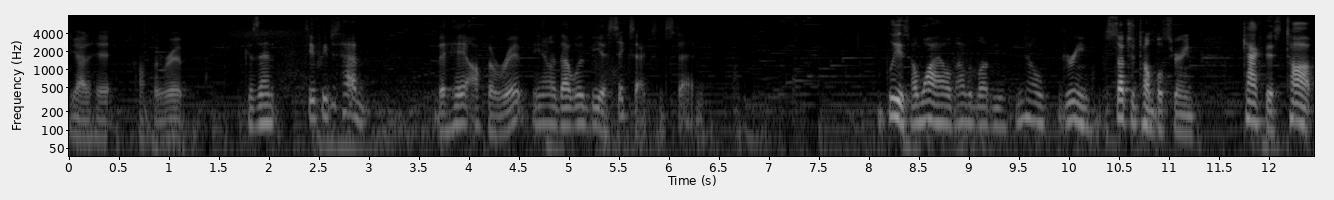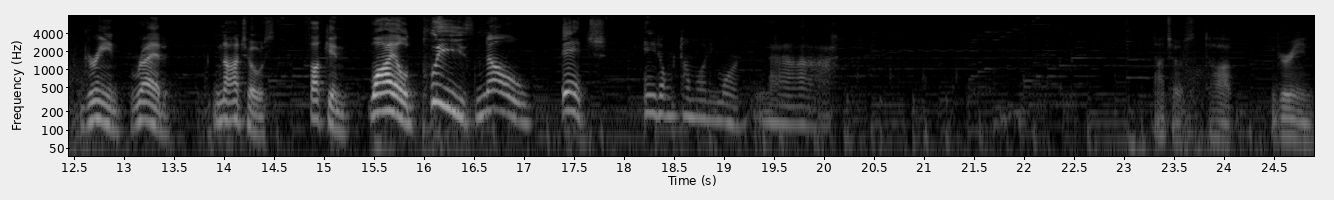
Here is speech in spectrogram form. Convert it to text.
You gotta hit off the rip. Because then, see, if we just had the hit off the rip, you know, that would be a 6x instead. Please, a wild, I would love you. No, green. Such a tumble screen. Cactus, top, green, red, nachos, fucking wild, please, no, bitch. And you don't tumble anymore. Nah. Nachos, top, green.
